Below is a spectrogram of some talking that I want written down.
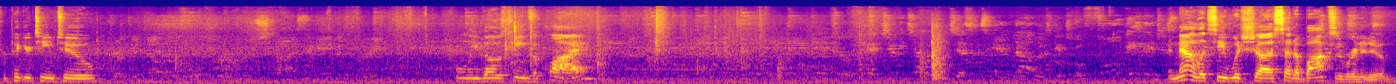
for Pick Your Team 2. Only those teams apply. And now let's see which uh, set of boxes we're going to do.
